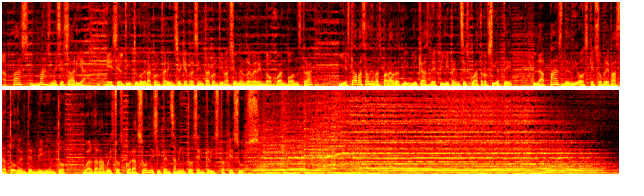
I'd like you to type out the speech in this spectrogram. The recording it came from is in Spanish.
La paz más necesaria es el título de la conferencia que presenta a continuación el reverendo Juan Bonstra y está basada en las palabras bíblicas de Filipenses 4:7, la paz de Dios que sobrepasa todo entendimiento guardará vuestros corazones y pensamientos en Cristo Jesús.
